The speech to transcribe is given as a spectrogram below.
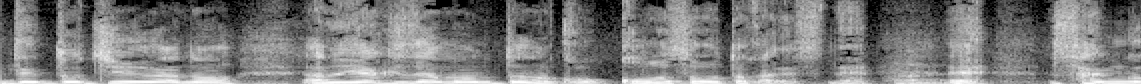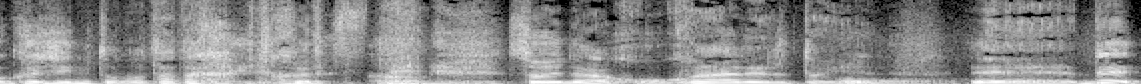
で途中あのあのヤクザモンとのこう構想とかですね、はい、え三国人との戦いとかですね、そういうのがこう行われるという、えー、で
